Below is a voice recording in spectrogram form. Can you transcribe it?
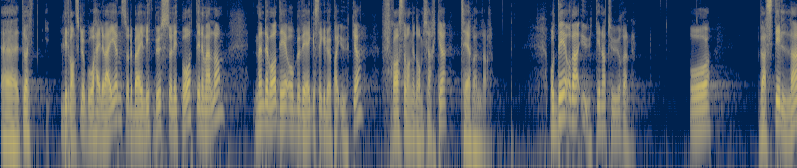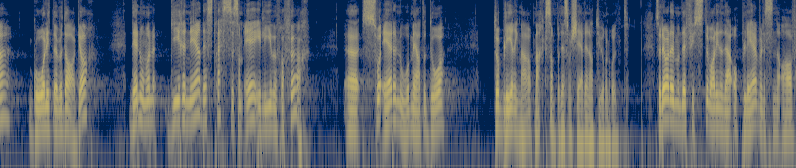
Eh, det var litt vanskelig å gå hele veien, så det ble litt buss og litt båt innimellom. Men det var det å bevege seg i løpet av ei uke fra Stavanger domkirke til Røldal. Og det å være ute i naturen og være stille, gå litt over dager Det er noe man girer ned det stresset som er i livet fra før. Eh, så er det noe med at da, da blir jeg mer oppmerksom på det som skjer i naturen rundt. Så det, var det, det første var den der opplevelsen av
